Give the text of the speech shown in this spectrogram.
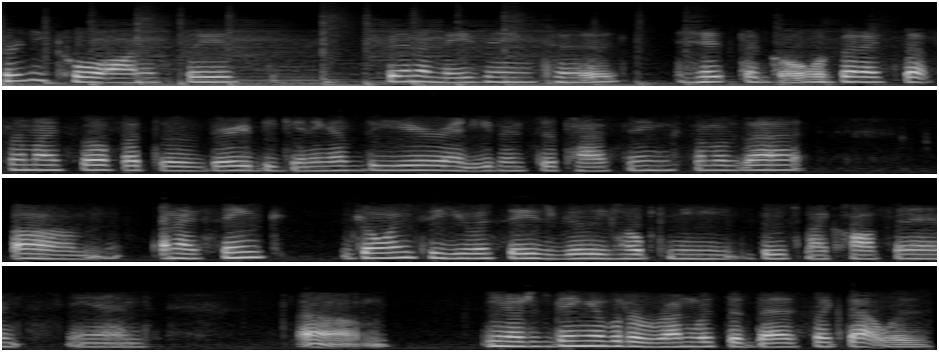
pretty cool, honestly. It's been amazing to hit the goals that I set for myself at the very beginning of the year and even surpassing some of that. Um, and I think going to USA's really helped me boost my confidence and um, you know, just being able to run with the best, like that was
